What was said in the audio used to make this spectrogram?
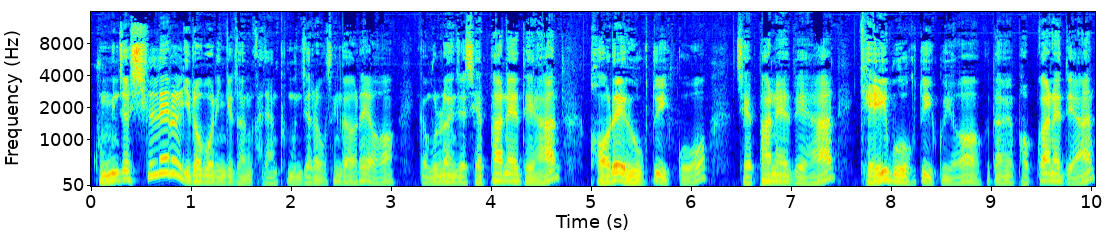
국민적 신뢰를 잃어버린 게 저는 가장 큰 문제라고 생각을 해요. 그러니까 물론 이제 재판에 대한 거래 의혹도 있고 재판에 대한 개입 의혹도 있고요. 그다음에 법관에 대한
